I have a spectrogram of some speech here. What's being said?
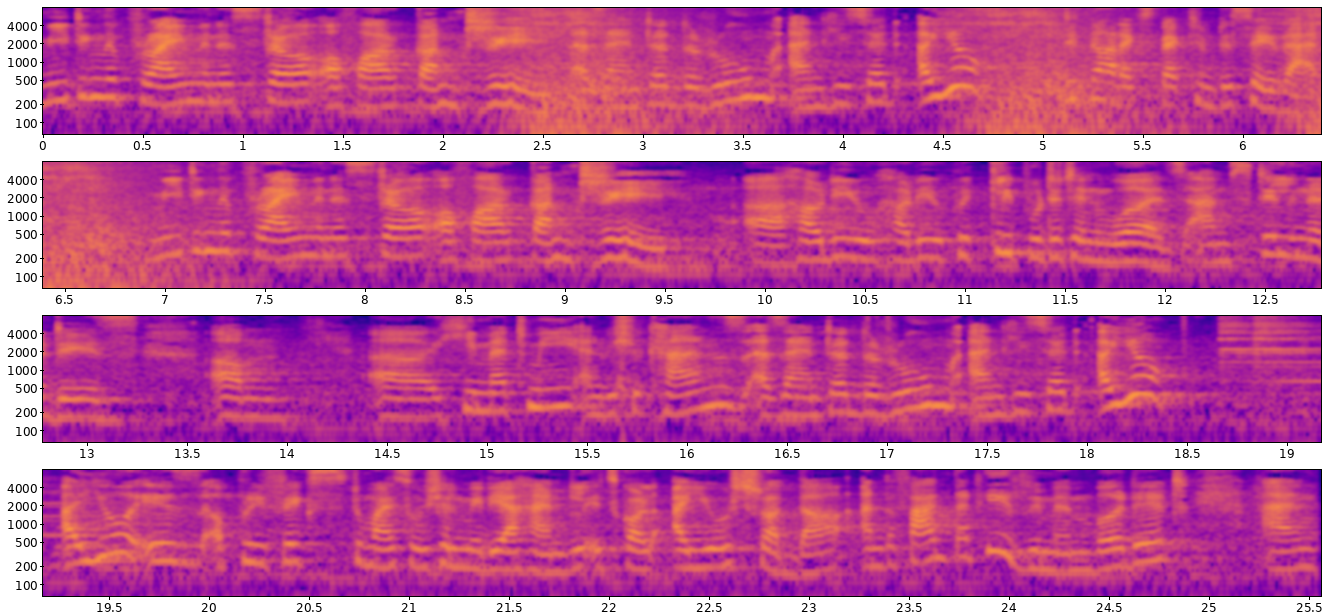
meeting the prime minister of our country as I entered the room and he said, Ayo, did not expect him to say that. Meeting the prime minister of our country. Uh, how do you how do you quickly put it in words? I'm still in a daze. Um, uh, he met me and we shook hands as I entered the room and he said, Ayo, Ayo is a prefix to my social media handle. It's called Aiyyo Shraddha. And the fact that he remembered it and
